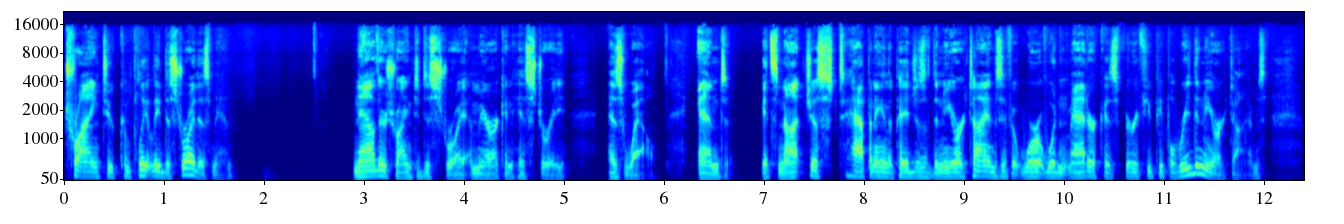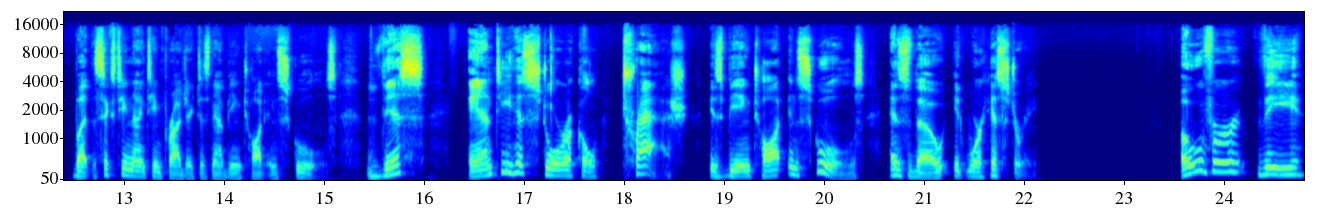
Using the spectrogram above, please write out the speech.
trying to completely destroy this man. Now they're trying to destroy American history as well. And it's not just happening in the pages of the New York Times. If it were, it wouldn't matter because very few people read the New York Times. But the 1619 Project is now being taught in schools. This anti historical trash is being taught in schools as though it were history. Over the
